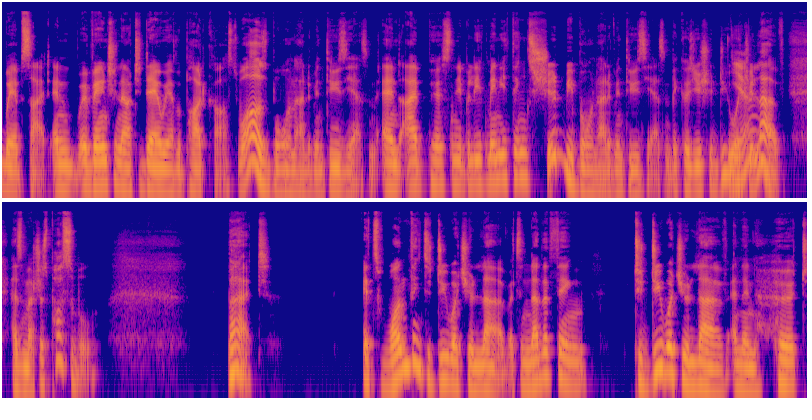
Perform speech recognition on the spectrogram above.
website and eventually now today we have a podcast was born out of enthusiasm. And I personally believe many things should be born out of enthusiasm because you should do what you love as much as possible. But it's one thing to do what you love, it's another thing to do what you love and then hurt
